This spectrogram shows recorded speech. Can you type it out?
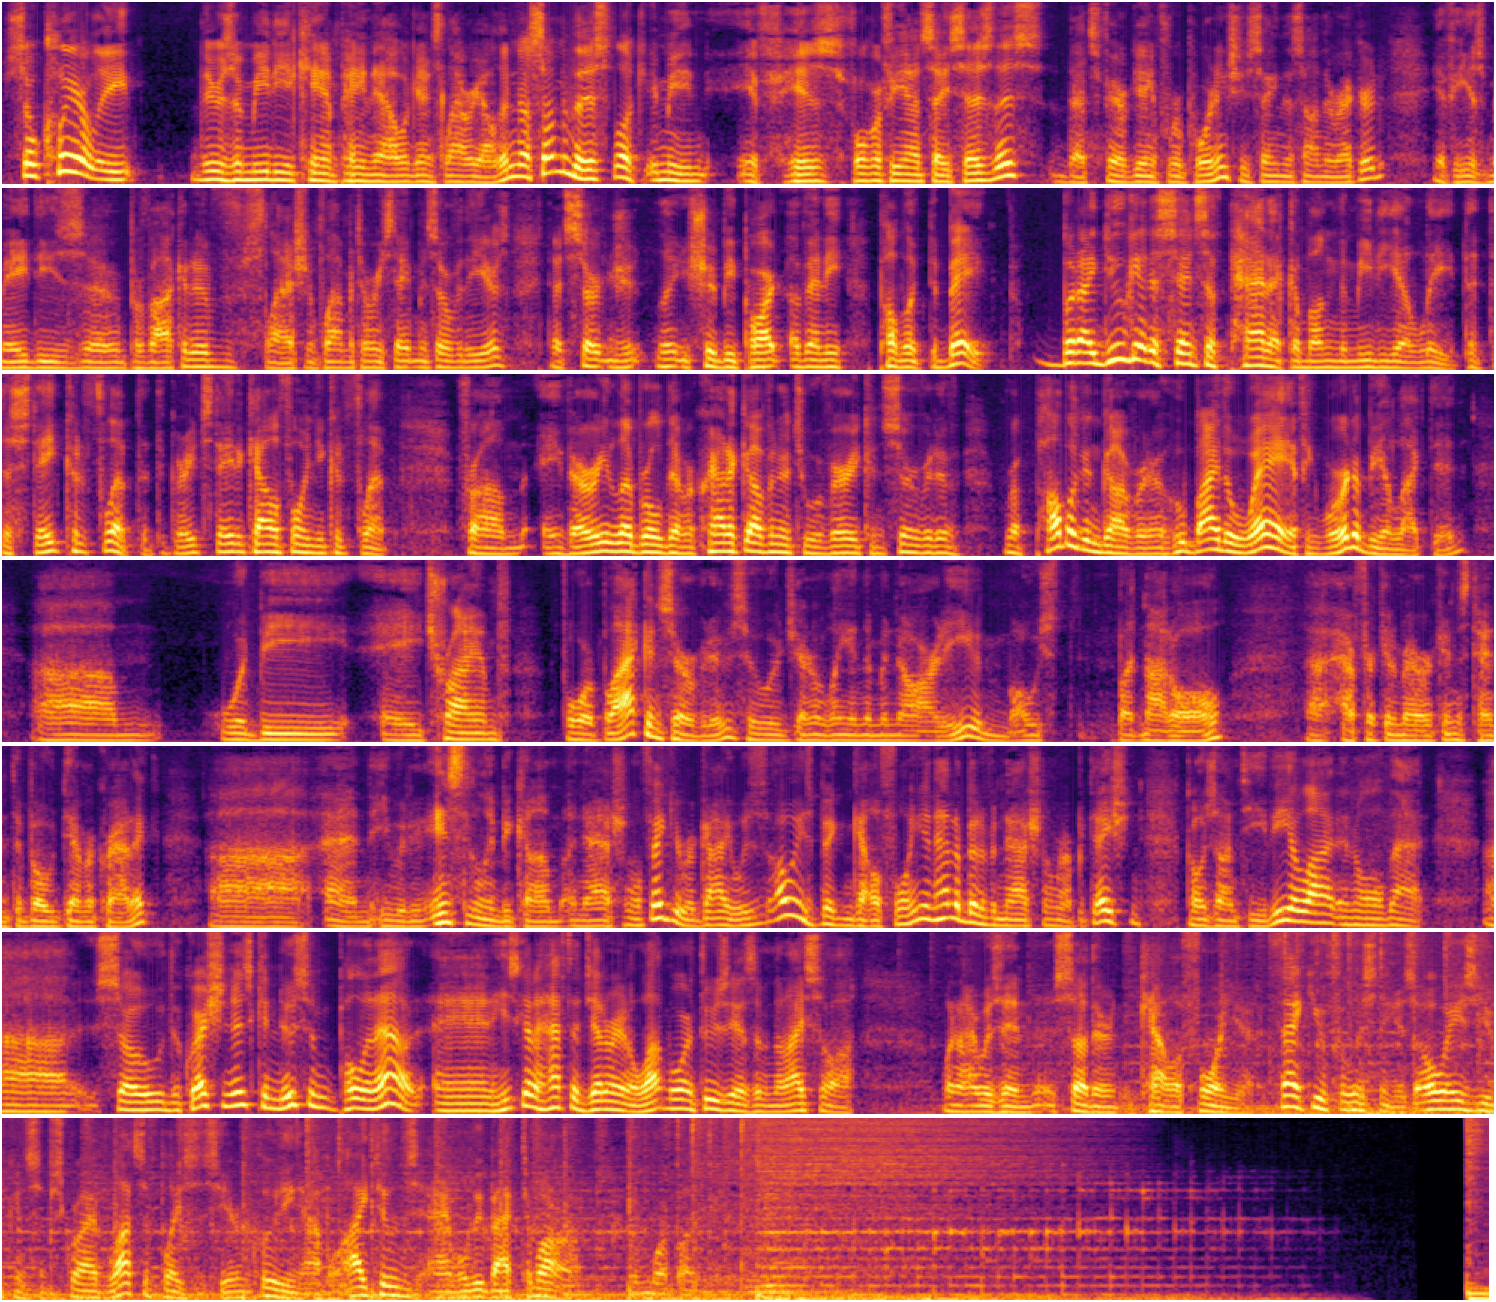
so clearly, there's a media campaign now against Larry Elder. Now, some of this, look, I mean, if his former fiancee says this, that's fair game for reporting. She's saying this on the record. If he has made these uh, provocative slash inflammatory statements over the years, that certainly should be part of any public debate. But I do get a sense of panic among the media elite that the state could flip, that the great state of California could flip from a very liberal Democratic governor to a very conservative Republican governor, who, by the way, if he were to be elected, um, would be a triumph for black conservatives who are generally in the minority, most, but not all. Uh, African Americans tend to vote Democratic. Uh, and he would instantly become a national figure, a guy who was always big in California and had a bit of a national reputation, goes on TV a lot and all that. Uh, so the question is, can Newsom pull it out? And he's going to have to generate a lot more enthusiasm than I saw when I was in Southern California. Thank you for listening. As always, you can subscribe lots of places here, including Apple iTunes, and we'll be back tomorrow with more BuzzMeter.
